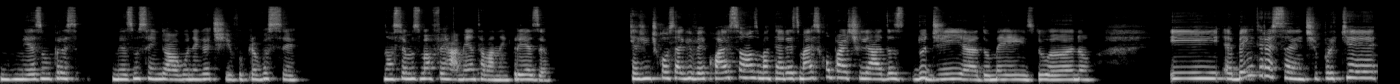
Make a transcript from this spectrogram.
mesmo, pra, mesmo sendo algo negativo para você. Nós temos uma ferramenta lá na empresa que a gente consegue ver quais são as matérias mais compartilhadas do dia, do mês, do ano. E é bem interessante, porque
